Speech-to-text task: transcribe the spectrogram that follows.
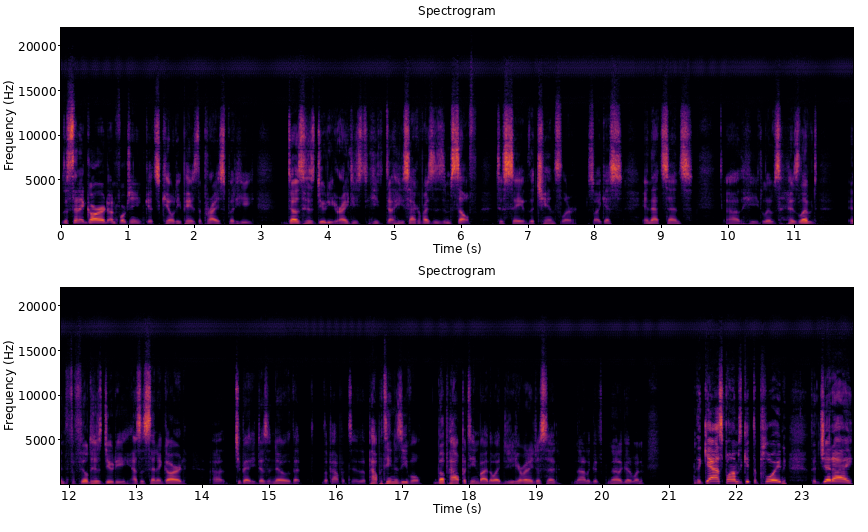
the Senate guard, unfortunately, gets killed. He pays the price, but he does his duty, right? He's, he, he sacrifices himself to save the Chancellor. So I guess in that sense, uh, he lives has lived and fulfilled his duty as a Senate guard. Uh, too bad he doesn't know that the Palpatine the Palpatine is evil. The Palpatine, by the way. Did you hear what I just said? Not a good not a good one. The gas bombs get deployed. The Jedi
